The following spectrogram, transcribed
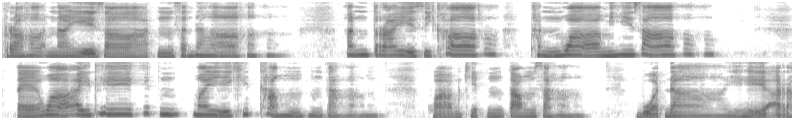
พระในศาสนา อันไตรสิกขาท่านว่ามีสาแต่ว่าไอ้ทิศไม่คิดทำตาม ความคิดตำสามบวชได้อะไร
